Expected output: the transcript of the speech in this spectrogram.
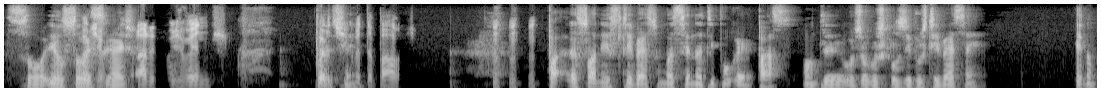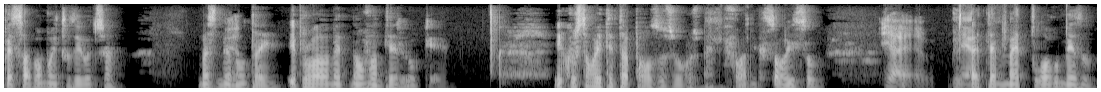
sou, eu sou Podes esse gajo comprar e depois vendes por sim. 50 paus. Pá, a Sony se tivesse uma cena tipo o Game Pass, onde os jogos exclusivos tivessem, eu não pensava muito, digo-te já. Mas ainda É. não tem. E provavelmente não vão ter o quê? E custam 80 paus os jogos, man. Fónico, só isso Yeah, yeah. Até me mete logo medo.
